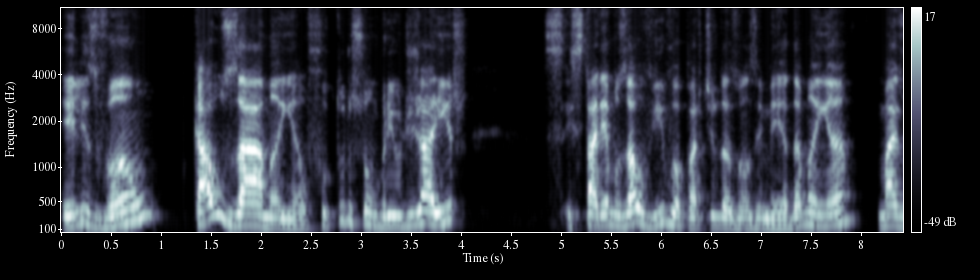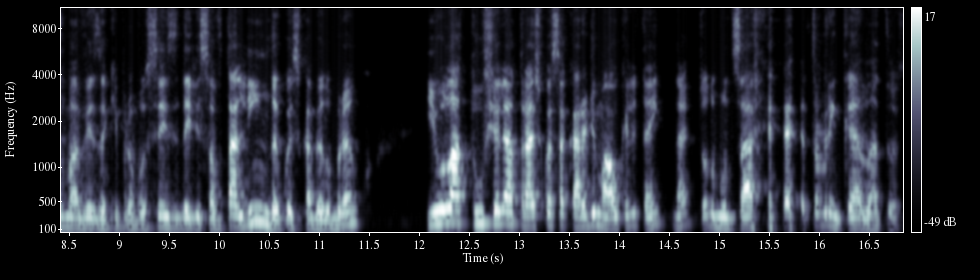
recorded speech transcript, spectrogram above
eles vão causar amanhã o futuro sombrio de Jair. Estaremos ao vivo a partir das 11h30 da manhã. Mais uma vez aqui para vocês. Ideli Salvati tá linda com esse cabelo branco. E o Latuf ali atrás com essa cara de mal que ele tem, né? Todo mundo sabe. Tô brincando, Latuf.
